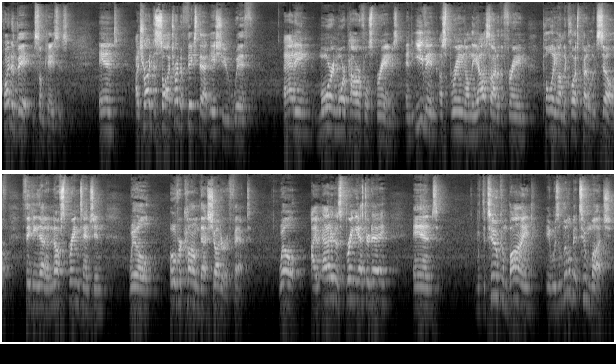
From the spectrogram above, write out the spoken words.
quite a bit in some cases. And I tried to solve, I tried to fix that issue with adding more and more powerful springs and even a spring on the outside of the frame pulling on the clutch pedal itself, thinking that enough spring tension will overcome that shutter effect. Well, I added a spring yesterday and with the two combined, it was a little bit too much.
